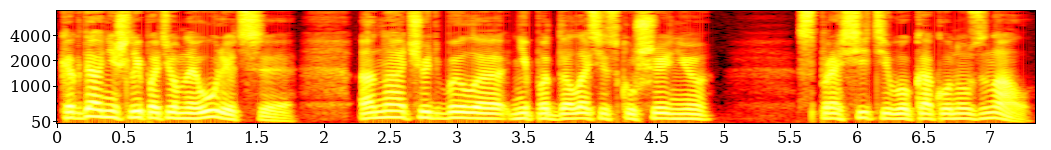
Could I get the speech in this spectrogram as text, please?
Когда они шли по темной улице, она чуть было не поддалась искушению спросить его, как он узнал.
